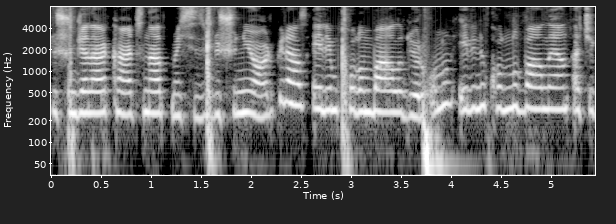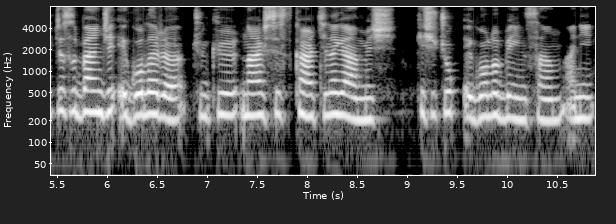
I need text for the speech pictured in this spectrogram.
Düşünceler kartını atmış sizi düşünüyor. Biraz elim kolum bağlı diyor. Onun elini kolunu bağlayan açıkçası bence egoları. Çünkü narsist kartıyla gelmiş. Kişi çok egolu bir insan. Hani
